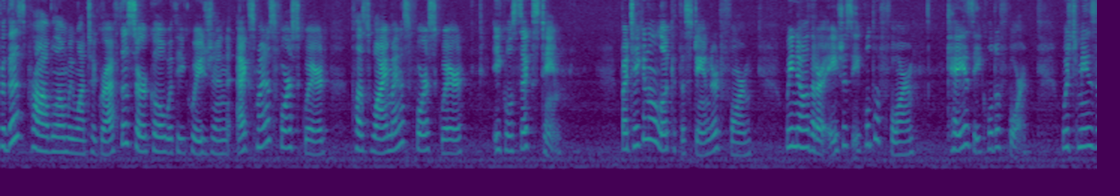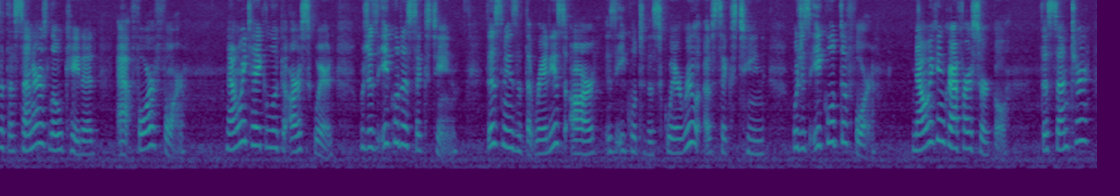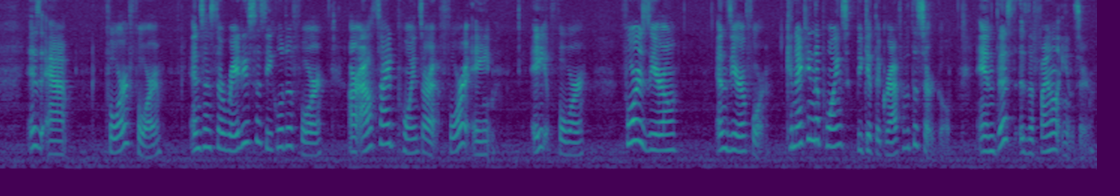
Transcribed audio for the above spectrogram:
For this problem, we want to graph the circle with the equation x minus 4 squared plus y minus 4 squared equals 16. By taking a look at the standard form, we know that our h is equal to 4, k is equal to 4, which means that the center is located at 4, 4. Now we take a look at r squared, which is equal to 16. This means that the radius r is equal to the square root of 16, which is equal to 4. Now we can graph our circle. The center is at 4, 4, and since the radius is equal to 4, our outside points are at 4, 8, 8, 4, 4, 0, and 0, 4. Connecting the points, we get the graph of the circle, and this is the final answer.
